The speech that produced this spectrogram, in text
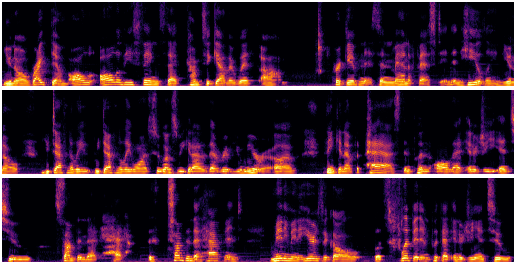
you know, write them, all, all of these things that come together with, um, forgiveness and manifesting and healing, you know, you definitely, we definitely want to, once we get out of that review mirror of thinking of the past and putting all that energy into something that had, something that happened many, many years ago, let's flip it and put that energy into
